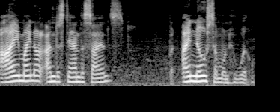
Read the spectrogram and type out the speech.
I might not understand the science, but I know someone who will.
